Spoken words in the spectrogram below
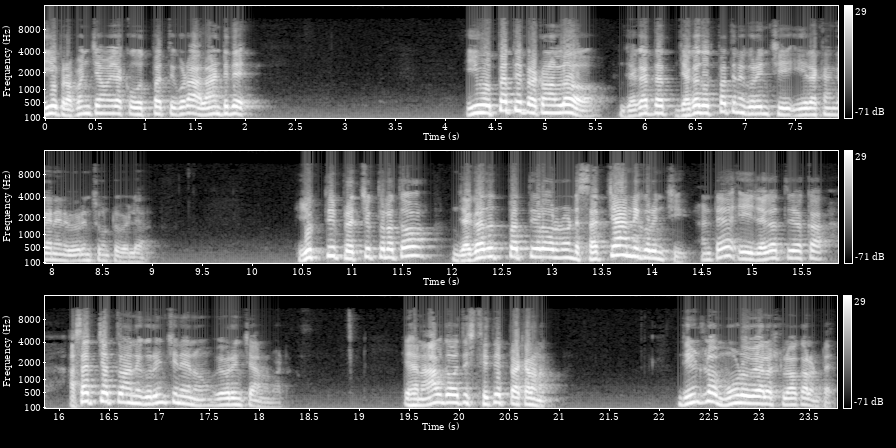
ఈ ప్రపంచం యొక్క ఉత్పత్తి కూడా అలాంటిదే. ఈ ఉత్పత్తి ప్రకరణంలో జగద్ జగదుత్పత్తిని గురించి ఈ రకంగా నేను వివరించుకుంటూ వెళ్ళాను. యుక్తి ప్రత్యుక్తులతో జగదుత్పత్తిలో ఉన్నటువంటి సత్యాన్ని గురించి అంటే ఈ జగత్తు యొక్క అసత్యత్వాన్ని గురించి నేను వివరించాను అనమాట ఇక నాలుగవది స్థితి ప్రకరణం. దీంట్లో మూడు వేల శ్లోకాలు ఉంటాయి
